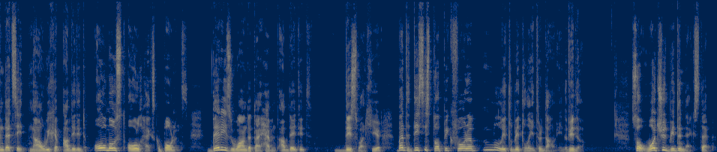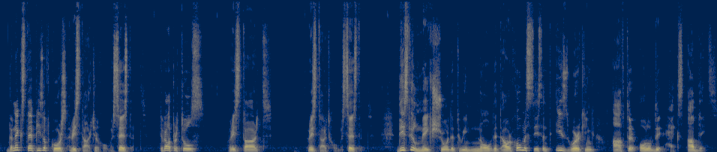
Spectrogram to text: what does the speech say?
And that's it, now we have updated almost all HACS components. There is one that I haven't updated, this one here, but this is topic for a little bit later down in the video. So what should be the next step? The next step is of course restart your Home Assistant. Developer Tools, Restart, Restart Home Assistant. This will make sure that we know that our Home Assistant is working after all of the HACS updates.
